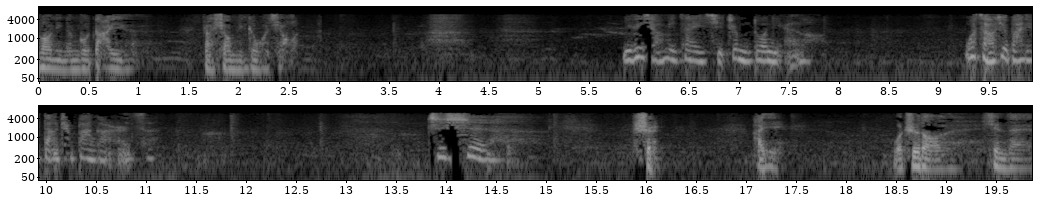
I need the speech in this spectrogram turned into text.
希望你能够答应让小敏跟我结婚。你跟小敏在一起这么多年了，我早就把你当成半个儿子。只是，是，阿姨，我知道现在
